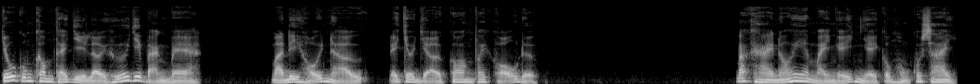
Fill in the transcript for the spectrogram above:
Chú cũng không thể vì lời hứa với bạn bè mà đi hỏi nợ Để cho vợ con phải khổ được. Bác hai nói, mày nghĩ vậy cũng không có sai.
